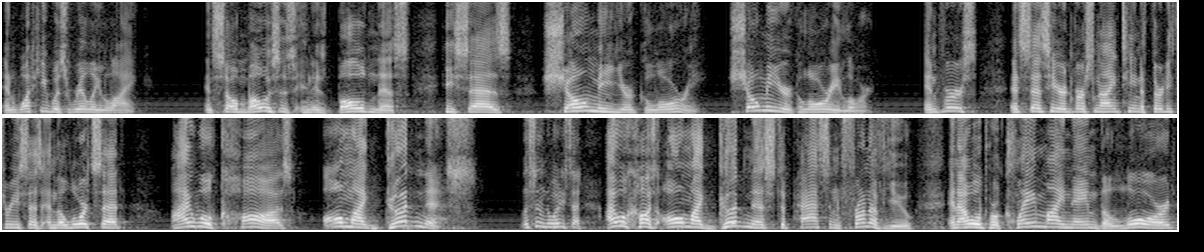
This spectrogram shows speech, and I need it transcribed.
and what he was really like. And so, Moses, in his boldness, he says, Show me your glory. Show me your glory, Lord. In verse, it says here in verse 19 to 33, he says, And the Lord said, I will cause all my goodness. Listen to what he said. I will cause all my goodness to pass in front of you, and I will proclaim my name, the Lord,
